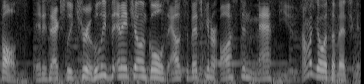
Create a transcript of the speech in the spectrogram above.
false. It is actually true. Who leads the NHL in goals? Alex Ovechkin or Austin Matthews? I'm gonna go with Ovechkin.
